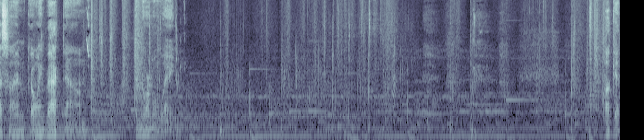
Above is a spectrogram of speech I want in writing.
Guess I'm going back down the normal way. Fuck it.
